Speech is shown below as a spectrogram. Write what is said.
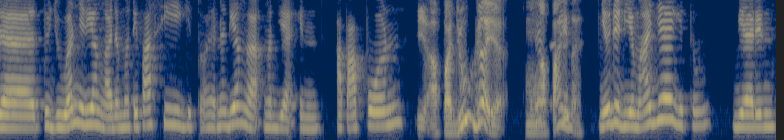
ada tujuan, jadi dia nggak ada motivasi gitu. Akhirnya dia nggak ngerjain apa pun. Ya apa juga ya? Mau ngapain? Ya udah diem aja gitu. Biarin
